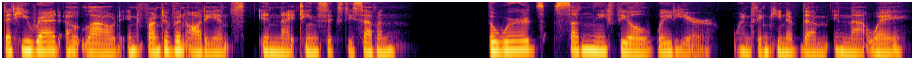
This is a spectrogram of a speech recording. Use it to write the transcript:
that he read out loud in front of an audience in 1967? The words suddenly feel weightier when thinking of them in that way.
